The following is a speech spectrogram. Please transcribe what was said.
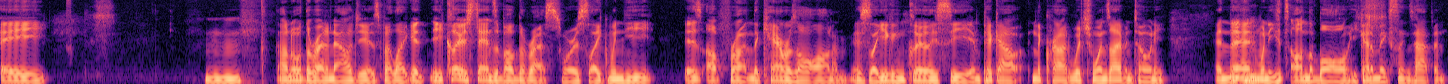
a mm, I don't know what the right analogy is, but like it, he clearly stands above the rest. Whereas like when he is up front, the camera's all on him. It's like you can clearly see and pick out in the crowd which one's Ivan Toney. And then mm-hmm. when he's on the ball, he kind of makes things happen.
